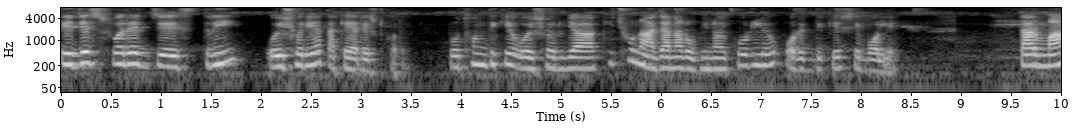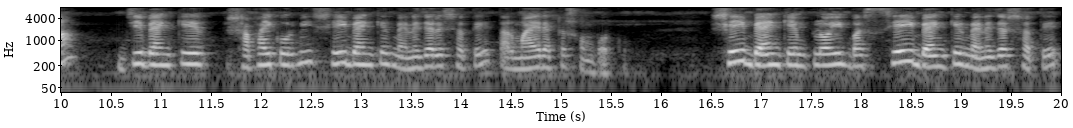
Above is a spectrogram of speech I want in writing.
তেজেশ্বরের যে স্ত্রী ঐশ্বরিয়া তাকে অ্যারেস্ট করে। প্রথম দিকে ঐশ্বরিয়া কিছু না জানার অভিনয় করলেও পরের দিকে সে বলে, তার মা যে ব্যাংকের সাফাই কর্মী, সেই ব্যাংকের ম্যানেজারের সাথে তার মায়ের একটা সম্পর্ক। সেই ব্যাংক এমপ্লয়ি বা সেই ব্যাংকের ম্যানেজার সাথে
